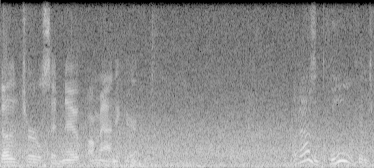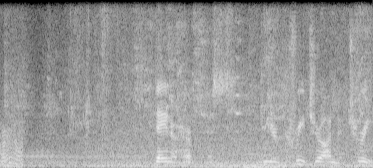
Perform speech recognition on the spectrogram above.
The other turtle said, nope, I'm out of here. Well, that was a cool looking turtle. Dana herped this weird creature on the tree.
